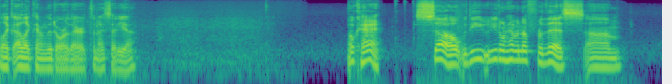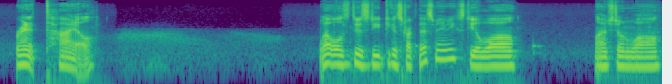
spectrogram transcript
I like I like having the door there. It's a nice idea. Okay, so we we don't have enough for this. Um, granite tile. Well, what we'll do is de deconstruct this maybe. Steel wall, limestone wall.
